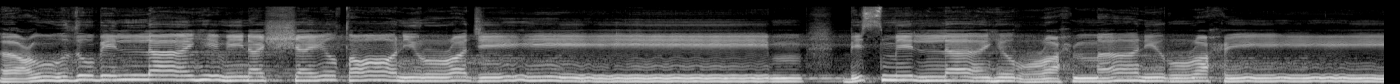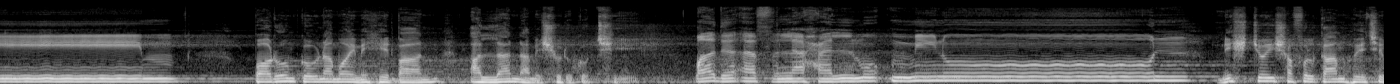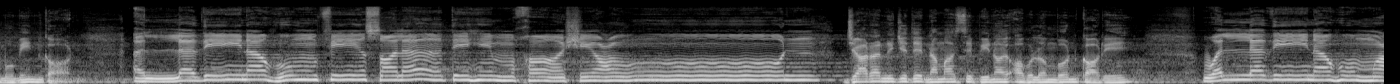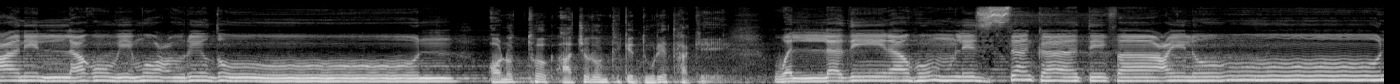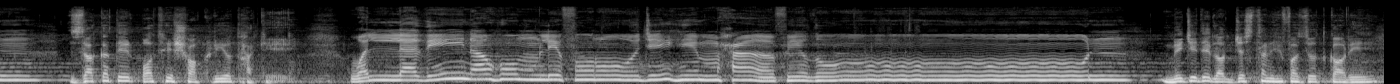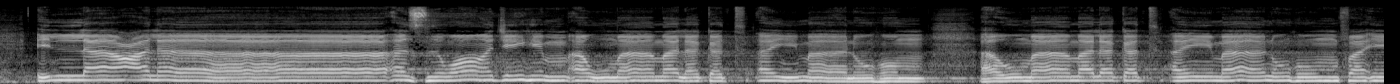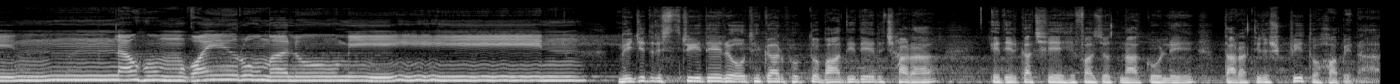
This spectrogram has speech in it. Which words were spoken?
أعوذ بالله من الشيطان الرجيم بسم الله الرحمن الرحيم পরম করুণাময় মেহেরবান আল্লাহর নামে শুরু করছি قد أفلح المؤمنون নিশ্চয়ই সফল কাম হয়েছে মুমিনগণ الذين هم في صلاتهم خاشعون যারা নিজেদের নামাজে বিনয় অবলম্বন করে والذين هم عن اللغو معرضون অনর্থক আচরণ থেকে দূরে থাকে والذين هم للزكاة فاعلون জাকাতের পথে সক্রিয় থাকে والذين هم لفروجهم حافظون নিজেদের লজ্জাস্থান হেফাজত করে إلا على أزواجهم أو ما ملكت أيمانهم أو ما ملكت أيمانهم فإنهم غير ملومين নিজেদের স্ত্রীদের অধিকারভুক্ত বাদীদের ছাড়া এদের কাছে হেফাজত না করলে তারা তিরস্কৃত হবে না।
